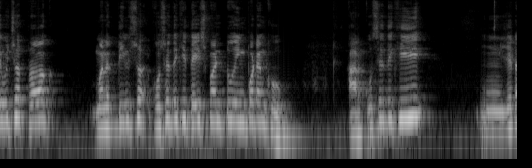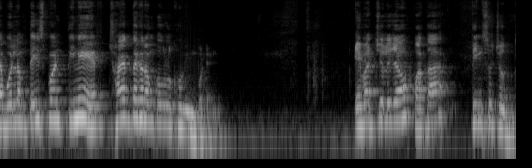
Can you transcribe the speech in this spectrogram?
এবছর প্রয়োগ মানে তিনশো, কোষে দেখি তেইশ পয়েন্ট টু ইম্পর্টেন্ট খুব। আর কোষে দেখি যেটা বললাম, তেইশ পয়েন্ট তিনের ছয়ের দাগের অঙ্কগুলো খুব ইম্পর্টেন্ট এবার চলে যাও পাতা তিনশো চোদ্দ।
